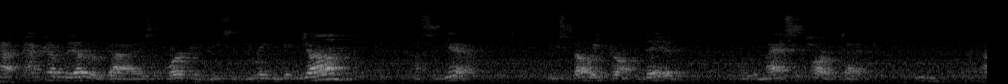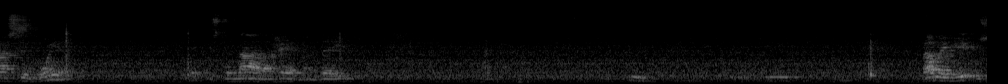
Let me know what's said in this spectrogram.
how, how come the other guy isn't working? He said, you mean Big John? I said, yeah. He said, oh, he dropped dead with a massive heart attack. I said, when? It was the night I had my date. I mean, it was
